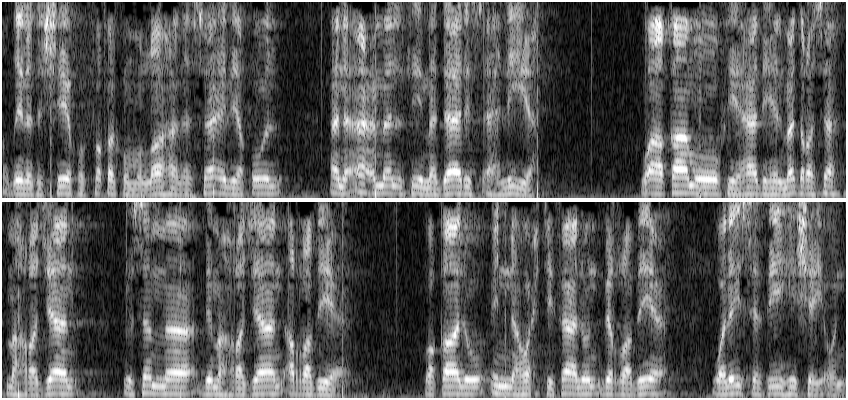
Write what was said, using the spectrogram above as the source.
فضيلة الشيخ وفقكم الله هذا سائل يقول أنا أعمل في مدارس أهلية وأقاموا في هذه المدرسة مهرجان يسمى بمهرجان الربيع. وقالوا إنه احتفال بالربيع وليس فيه شيء.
